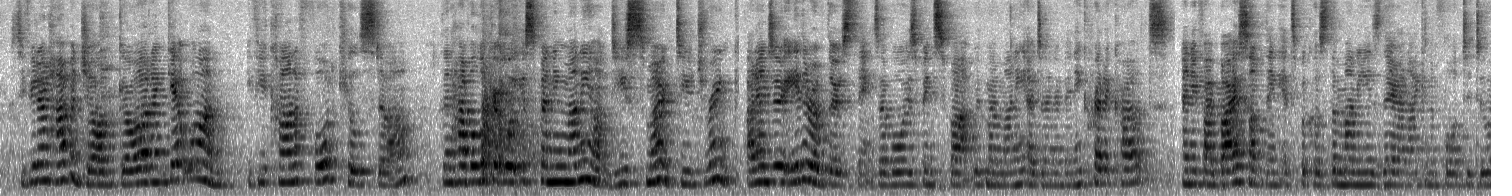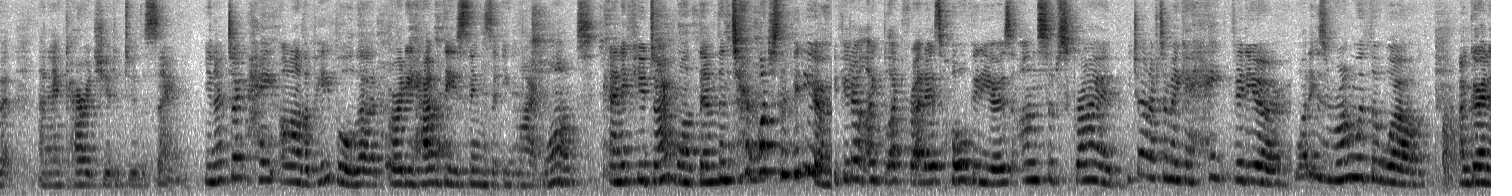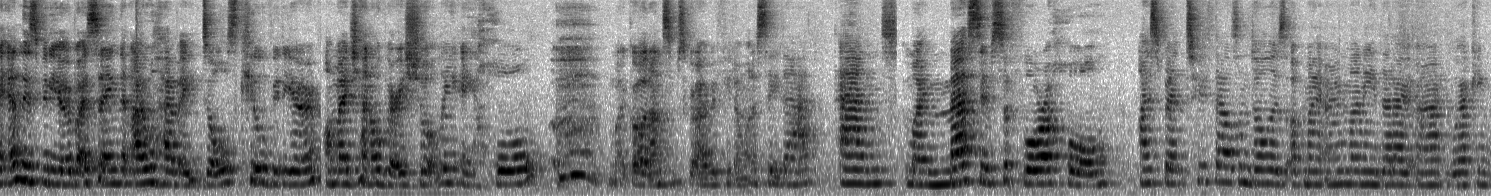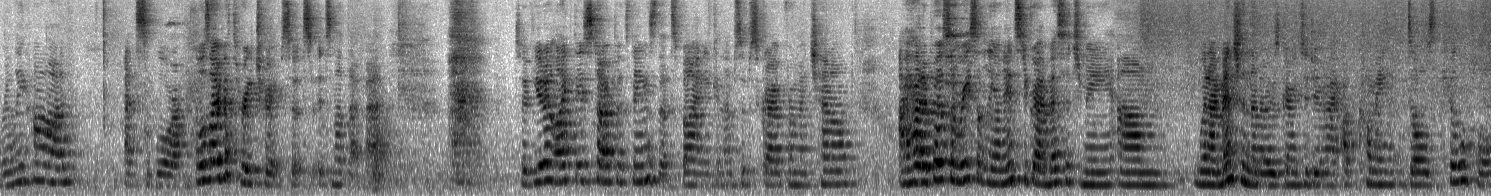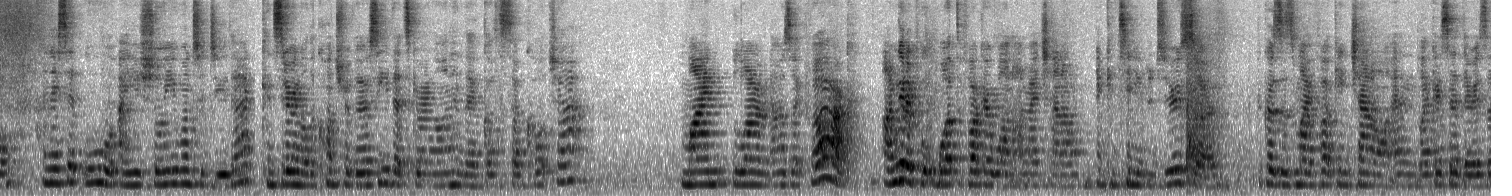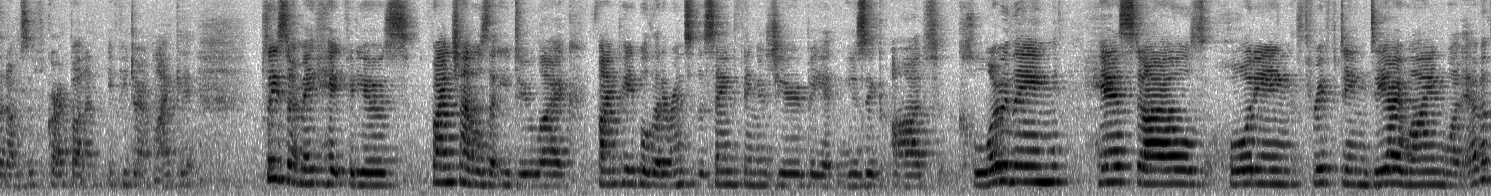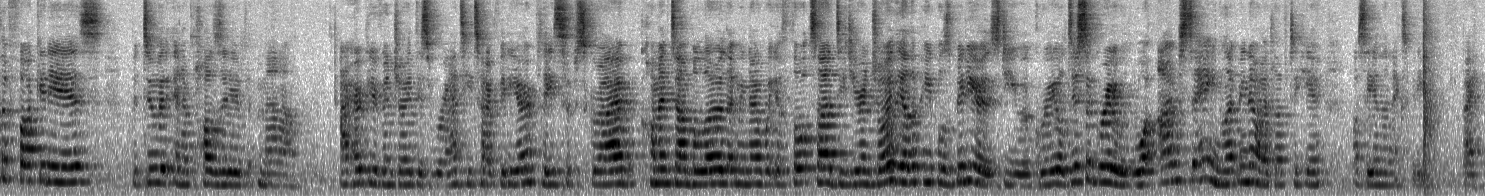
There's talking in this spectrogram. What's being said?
So if you don't have a job, go out and get one. If you can't afford Killstar, then have a look at what you're spending money on. Do you smoke? Do you drink? I don't do either of those things. I've always been smart with my money. I don't have any credit cards. And if I buy something, it's because the money is there and I can afford to do it. And I encourage you to do the same. You know, don't hate on other people that already have these things that you might want. And if you don't want them, then don't watch the video. If you don't like Black Friday's haul videos, unsubscribe. You don't have to make a hate video. What is wrong with the world? I'm going to end this video by saying that I will have a Dolls Kill video on my channel very shortly, a haul. Oh my god, unsubscribe if you don't want to see that. And my massive Sephora haul. I spent $2,000 of my own money that I earned working really hard at Sephora. It was over three trips, so it's, it's not that bad. So if you don't like these type of things, that's fine. You can unsubscribe from my channel. I had a person recently on Instagram message me um, when I mentioned that I was going to do my upcoming Dolls Kill haul and they said, ooh, are you sure you want to do that? Considering all the controversy that's going on in the goth subculture. Mind blown. I was like, fuck, I'm going to put what the fuck I want on my channel and continue to do so because it's my fucking channel and like I said there is that unsubscribe button if you don't like it. Please don't make hate videos. Find channels that you do like. Find people that are into the same thing as you, be it music, art, clothing, hairstyles, hoarding, thrifting, DIYing, whatever the fuck it is, but do it in a positive manner. I hope you've enjoyed this ranty type video. Please subscribe, comment down below, let me know what your thoughts are. Did you enjoy the other people's videos? Do you agree or disagree with what I'm saying? Let me know, I'd love to hear. I'll see you in the next video. Bye.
